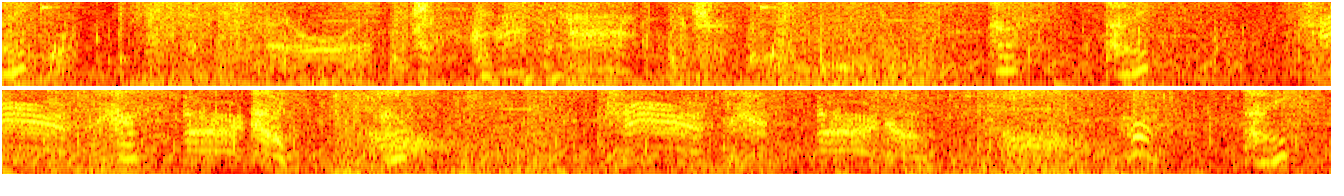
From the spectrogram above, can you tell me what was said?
hi. Hi.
